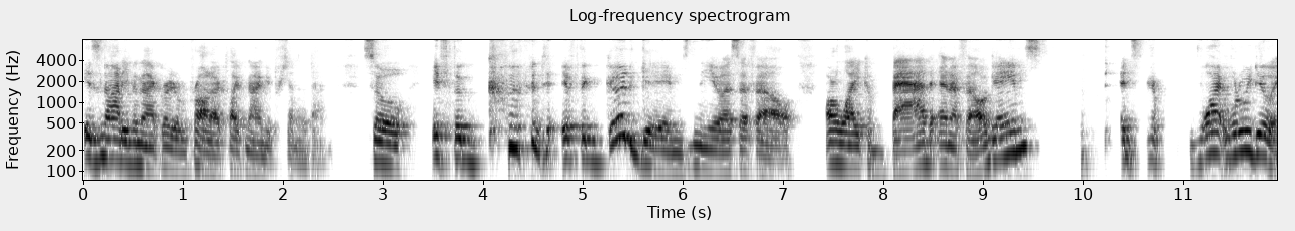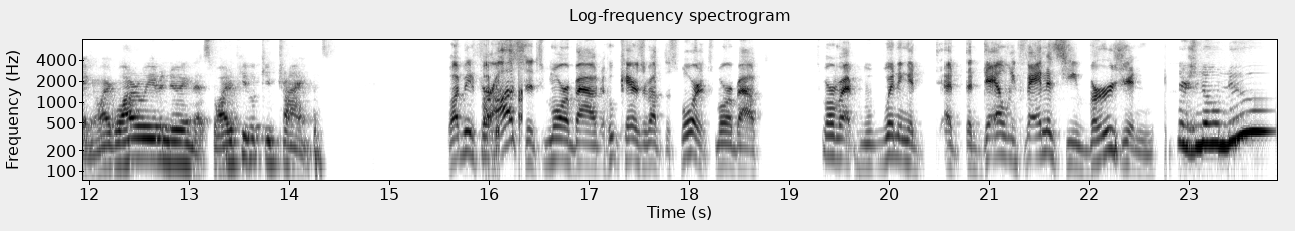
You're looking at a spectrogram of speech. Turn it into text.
is not even that great of a product like 90% of the time. So if the good if the good games in the USFL are like bad NFL games, it's why what are we doing? Like why are we even doing this? Why do people keep trying this? Well, I mean, for us, it's more about who cares about the sport. It's more about it's more about winning at, at the daily fantasy version. There's no news.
